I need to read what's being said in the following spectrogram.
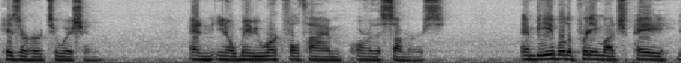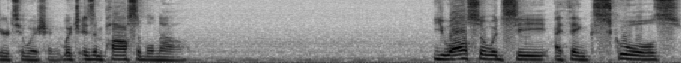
his or her tuition. And you know maybe work full time over the summers and be able to pretty much pay your tuition which is impossible now. You also would see i think schools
